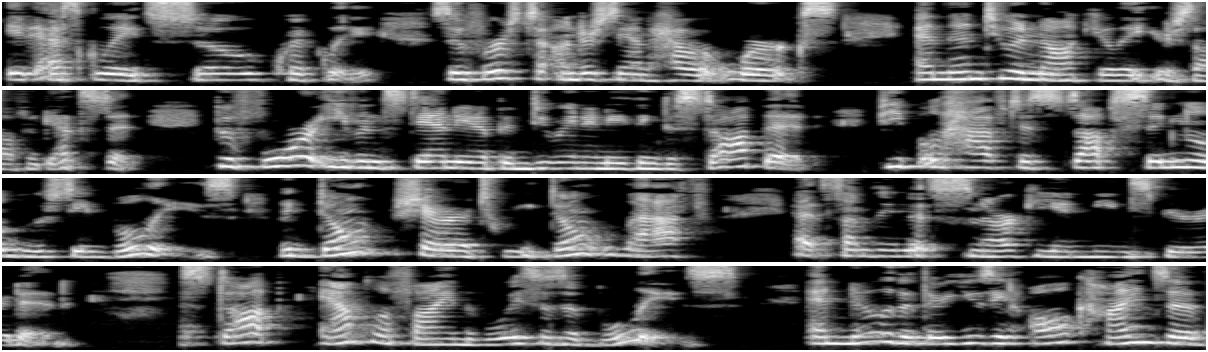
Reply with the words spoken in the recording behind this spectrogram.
it escalates so quickly. So first to understand how it works and then to inoculate yourself against it. Before even standing up and doing anything to stop it, people have to stop signal boosting bullies. Like don't share a tweet. Don't laugh at something that's snarky and mean spirited. Stop amplifying the voices of bullies and know that they're using all kinds of,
